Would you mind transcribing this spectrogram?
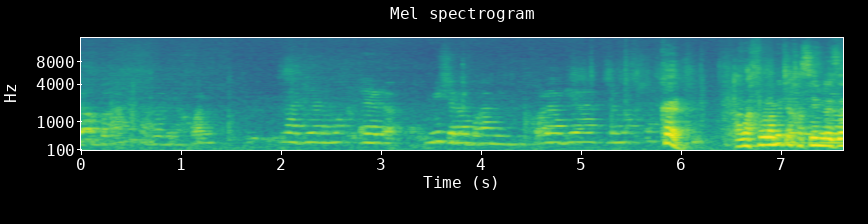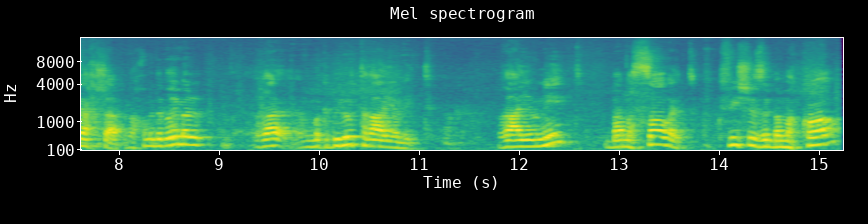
לא, ברמי, אבל יכול להגיע למוקשה, מי שלא ברמי יכול להגיע למוקשה? כן, אנחנו לא מתייחסים לזה עכשיו, אנחנו מדברים על מקבילות רעיונית. רעיונית, במסורת, כפי שזה במקור,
